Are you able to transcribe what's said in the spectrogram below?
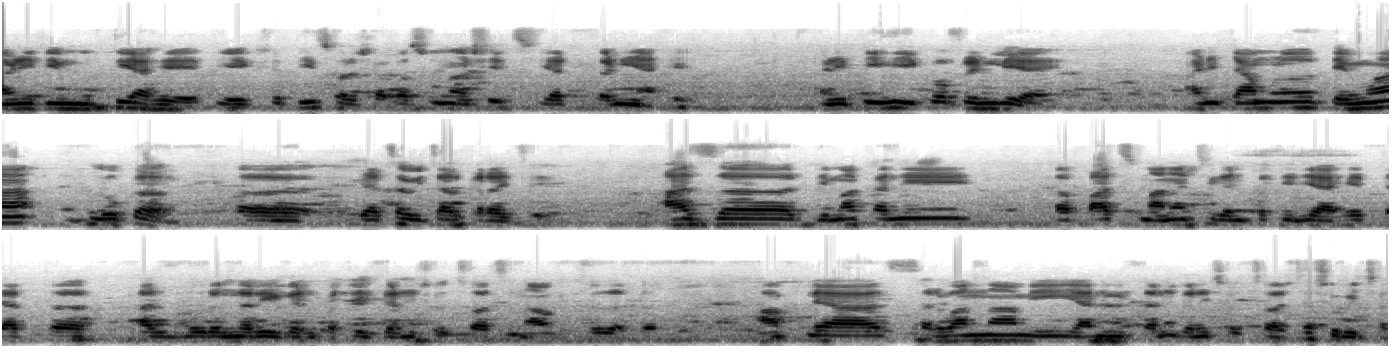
आणि ती मूर्ती आहे ती एकशे तीस वर्षापासून अशीच या ठिकाणी आहे. आणि ती ही इको फ्रेंडली आहे. आणि त्यामुळं तेव्हा लोक याचा विचार करायचे. आज दिमाखाने पाच मानाचे गणपती जे आहेत त्यात आज भाऊरंगारी गणपती गणेशोत्सवाचं नाव घेतलं जातं. आपल्या सर्वांना मी या निमित्तानं गणेशोत्सवाच्या शुभेच्छा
